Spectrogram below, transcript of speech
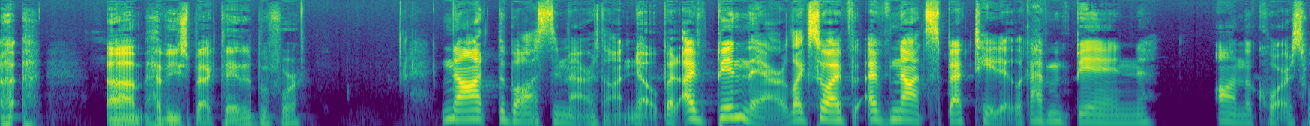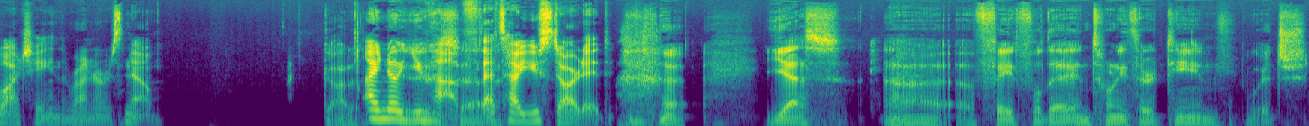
um, have you spectated before? Not the Boston Marathon, no, but I've been there. Like so I've I've not spectated. Like I haven't been on the course watching the runners, no. Got it. I know It you is, have. uh, That's how you started. yes, uh, a fateful day in 2013, which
